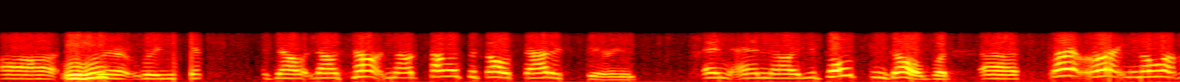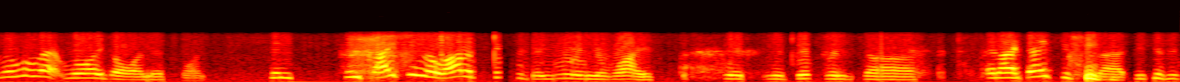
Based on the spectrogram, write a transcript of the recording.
Uh, Mhm. where where you get now now tell now tell us about that experience. And and uh, you both can go, but uh, let, let you know what we'll let Roy go on this one. Since I've seen a lot of pictures of you and your wife with with different, uh, and I thank you for that because it,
